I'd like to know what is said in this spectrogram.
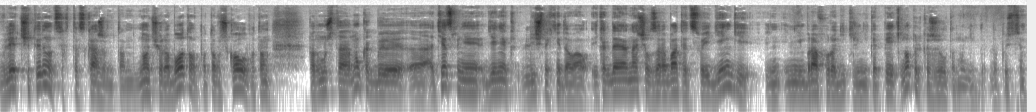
в лет 14, так скажем, там, ночью работал, потом в школу, потом Потому что, ну, как бы, э, отец мне денег личных не давал. И когда я начал зарабатывать свои деньги, не брав у родителей ни копейки, но только жил там у них, допустим,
